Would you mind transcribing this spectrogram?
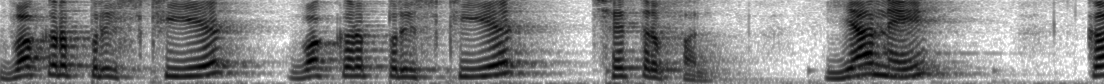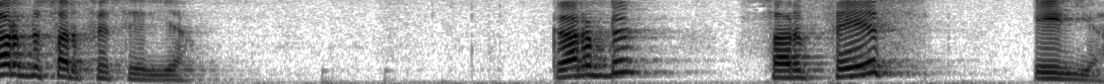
वक्र पृष्ठीय वक्र पृष्ठीय क्षेत्रफल। यानी curved surface area curved surface area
